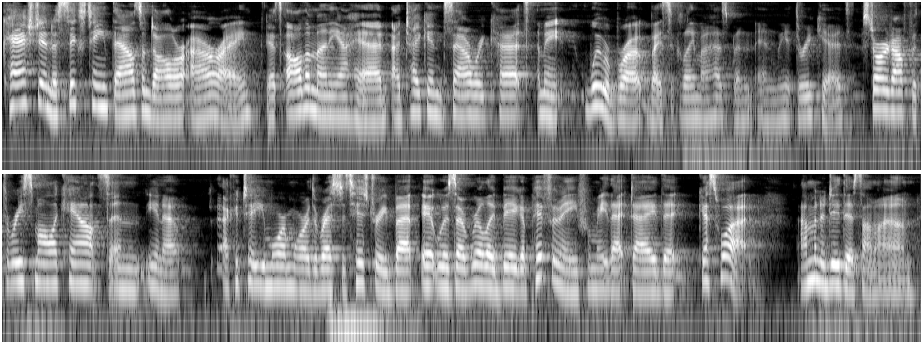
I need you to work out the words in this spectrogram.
cashed in a $16,000 IRA. That's all the money I had. I'd taken salary cuts. I mean, we were broke basically, my husband and we had three kids. Started off with three small accounts and, you know, I could tell you more and more. The rest is history, but it was a really big epiphany for me that day that guess what? I'm going to do this on my own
